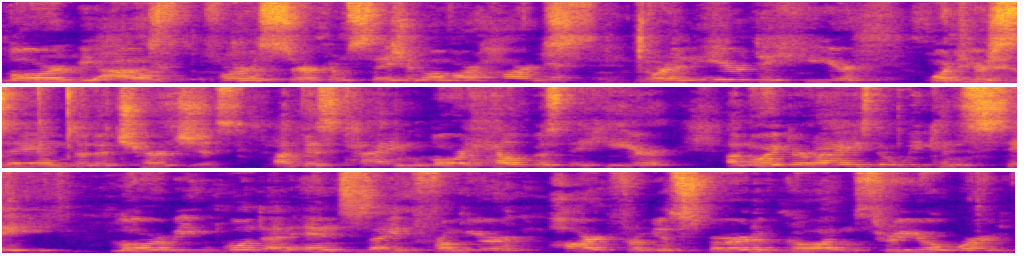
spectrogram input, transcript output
Lord, we ask for a circumcision of our hearts, for an ear to hear what you're saying to the church at this time. Lord, help us to hear. Anoint our eyes that we can see. Lord, we want an insight from your heart, from your Spirit of God, and through your word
